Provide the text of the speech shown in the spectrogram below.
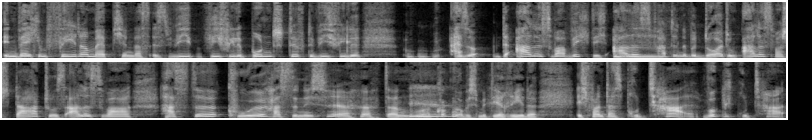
in welchem Federmäppchen das ist, wie, wie viele Buntstifte, wie viele, also alles war wichtig, alles Mhm. hatte eine Bedeutung, alles war Status, alles war, hasste, cool, hasste nicht, ja, dann mal gucken, ob ich mit dir rede. Ich fand das brutal, wirklich brutal.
